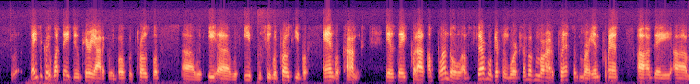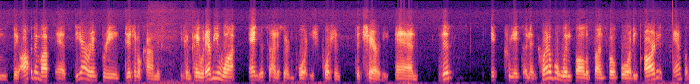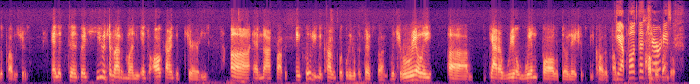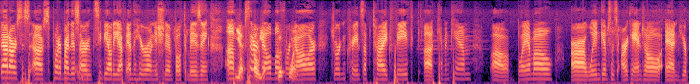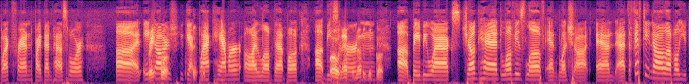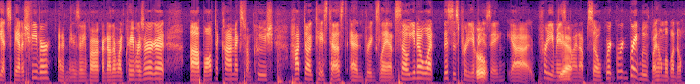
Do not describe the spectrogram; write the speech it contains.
basically what they do periodically, both with prose books, uh, with e, uh, with e, excuse, with prose ebook, and with comics, is they put out a bundle of several different works. Some of them are out of print, some of them are in print. Uh, they um, they offer them up as DRM-free digital comics. You can pay whatever you want, and you assign a certain portion to charity. And this it creates an incredible windfall of funds both for the artists and for the publishers and it sends a huge amount of money into all kinds of charities uh, and nonprofits, including the Comic Book Legal Defense Fund, which really um, got a real windfall of donations because of Humble, yeah. Both the Humble charities Bundle. that are uh, supported by this are CBLDF and the Hero Initiative, both amazing. Um, yes. Books that are oh, available yeah. for a dollar: Jordan Crane's Uptight, Faith, uh, Kim and Kim, uh, Blammo, uh, William Gibson's Archangel, and Your Black Friend by Ben Passmore. Uh, at eight dollars, you get Black Hammer. Oh, I love that book. Uh, Beast oh, that's Burden, another good book. Uh, Baby Wax, Jughead, Love Is Love, and Bloodshot. And at the fifteen dollar level, you get Spanish Fever, an amazing book. Another one, Kramer's Ergot, uh, Baltic Comics from Koosh, Hot Dog Taste Test, and Briggs Land. So you know what? This is pretty cool. amazing. Yeah, pretty amazing yeah. lineup. So great, great, great move by Humble Bundle.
